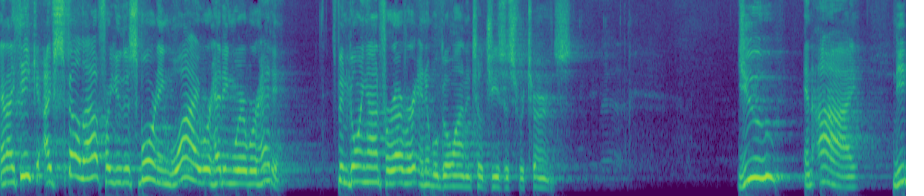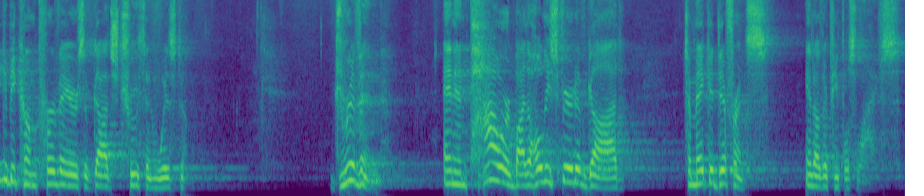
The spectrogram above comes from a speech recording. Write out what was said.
And I think I've spelled out for you this morning why we're heading where we're heading. It's been going on forever and it will go on until Jesus returns. You and I need to become purveyors of God's truth and wisdom, driven and empowered by the Holy Spirit of God to make a difference in other people's lives.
